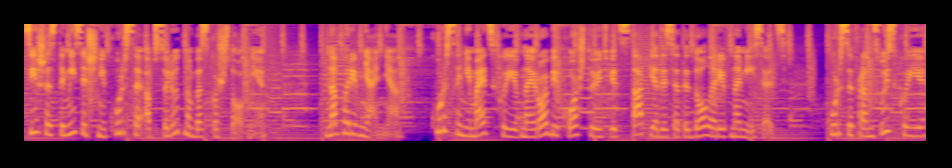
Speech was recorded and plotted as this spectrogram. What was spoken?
Ці шестимісячні курси абсолютно безкоштовні. На порівняння, курси німецької в Найробі коштують від 150 доларів на місяць, курси французької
